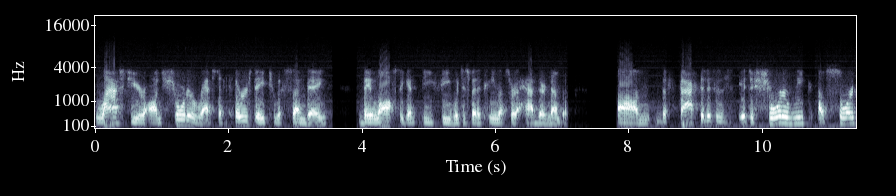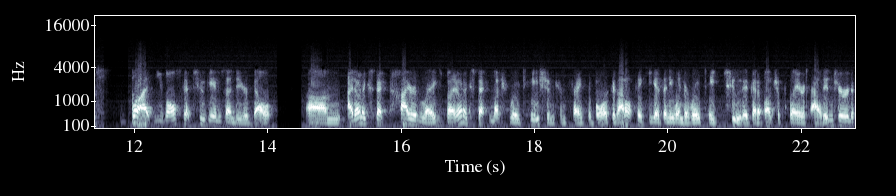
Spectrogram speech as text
Last year, on shorter rest, a Thursday to a Sunday, they lost against DC, which has been a team that sort of had their number. Um, the fact that this is it's a shorter week of sorts, but you've also got two games under your belt. Um, I don't expect tired legs, but I don't expect much rotation from Frank de Boer because I don't think he has anyone to rotate to. They've got a bunch of players out injured.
